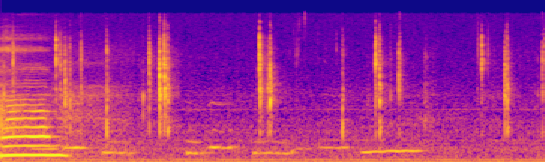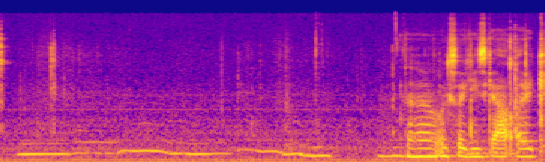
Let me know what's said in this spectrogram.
Um... looks like he's got like,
